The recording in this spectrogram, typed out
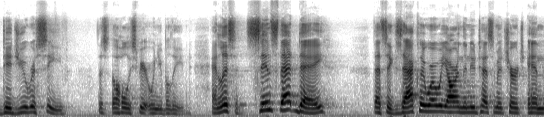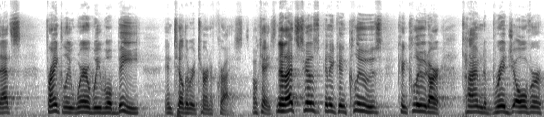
Did you receive this, the Holy Spirit when you believed? And listen, since that day, that's exactly where we are in the New Testament church, and that's frankly, where we will be until the return of Christ. Okay, so now that's just going to conclude, conclude our time to bridge over,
